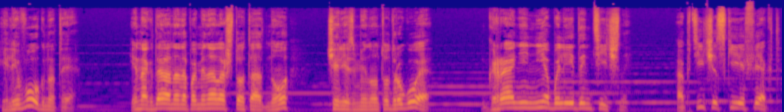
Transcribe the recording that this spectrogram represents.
или вогнутые. Иногда она напоминала что-то одно — через минуту другое. Грани не были идентичны. Оптический эффект,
